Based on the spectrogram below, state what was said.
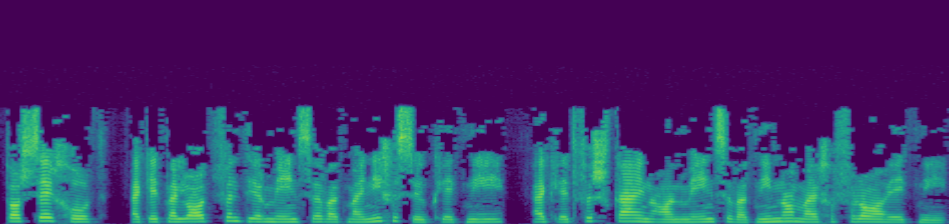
Daar sê God, ik het my laat vind dier mensen wat mij niet gesoek het nie, ik het verskyn aan mensen wat niet naar mij gevraagd het nie.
